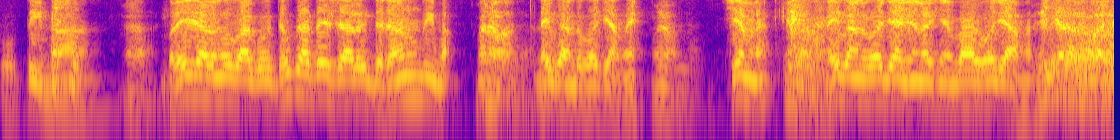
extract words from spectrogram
ကိုသိမှာမှန်ပါပရိစ္ဆေသမုပ္ပါကိုဒုက္ခသစ္စာလို့တရားလုံးသိမှာမှမှန်ပါဗျာနိဗ္ဗာန်သဘောကျမယ်မှန်ပါဗျာရှင်းမလားရှင်းပါပြီနိဗ္ဗာန်သဘောကျရင်လို့ရှရင်ဘာသဘောကျမှာလေ့ကျက်တော့ဘာတ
